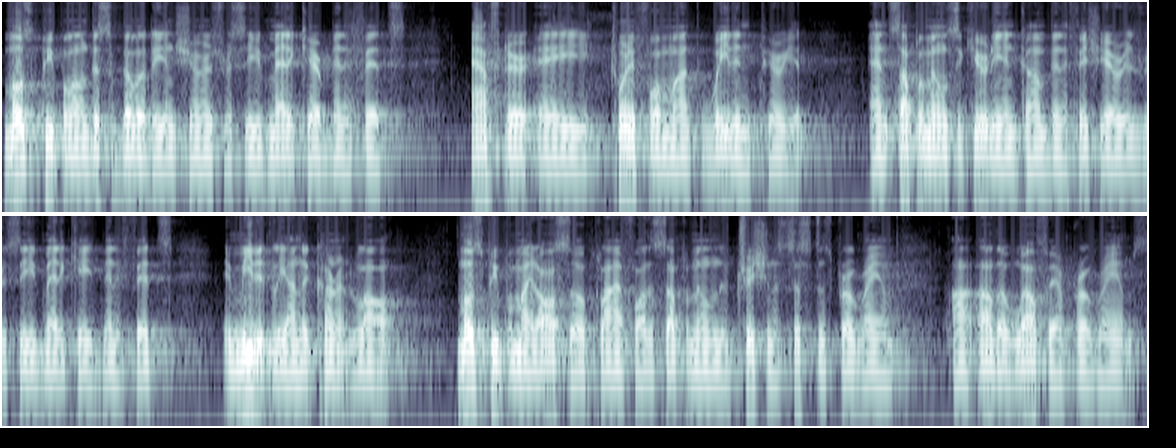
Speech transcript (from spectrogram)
Most people on disability insurance receive Medicare benefits after a 24-month waiting period, and Supplemental Security Income beneficiaries receive Medicaid benefits immediately under current law. Most people might also apply for the Supplemental Nutrition Assistance Program or other welfare programs.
